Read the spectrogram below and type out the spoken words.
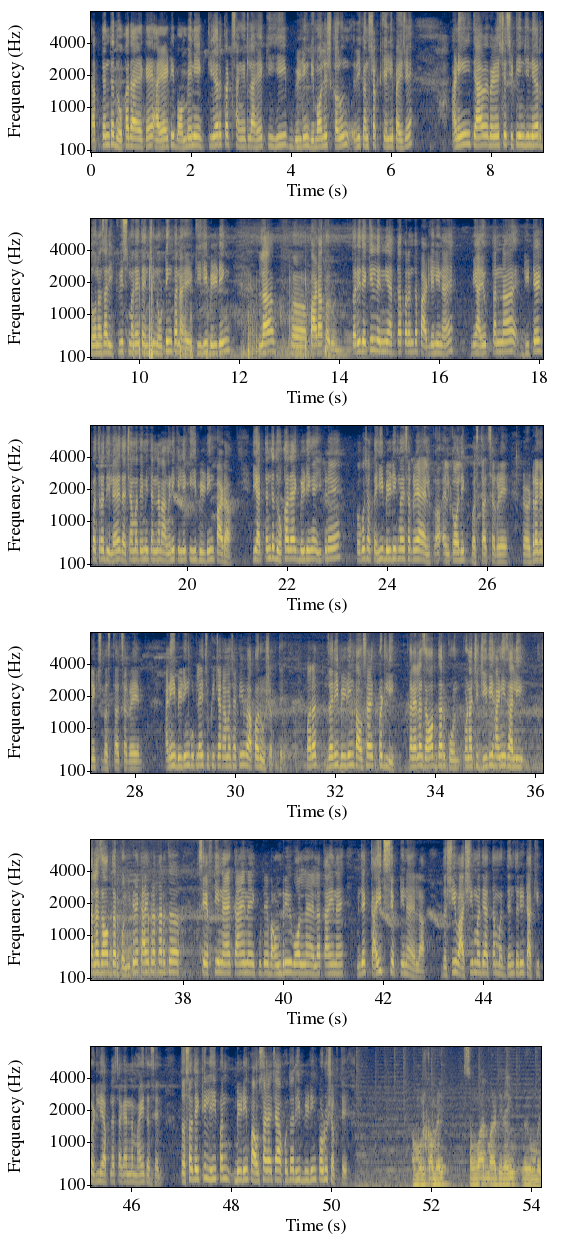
अत्यंत धोकादायक आहे. आय आय टी बॉम्बेने एक क्लिअर कट सांगितलं आहे की ही बिल्डिंग डिमॉलिश करून रिकन्स्ट्रक्ट केली पाहिजे. आणि त्यावेळेसचे सिटी इंजिनियर दोन हजार एकवीसमध्ये त्यांची नोटिंग पण आहे की ही बिल्डिंगला पाडा करून. तरी देखील त्यांनी आत्तापर्यंत पाडलेली नाही. मी आयुक्तांना डिटेल्ड पत्र दिलं आहे त्याच्यामध्ये मी त्यांना मागणी केली की ही बिल्डिंग पाडा. ही अत्यंत धोकादायक बिल्डिंग आहे. इकडे बघू शकता ही बिल्डिंगमध्ये सगळे अल्को अल्कोहोलिक बसतात सगळे ड्रग ॲडिक्ट्स बसतात सगळे. आणि ही बिल्डिंग कुठल्याही चुकीच्या कामासाठी वापर होऊ शकते. परत जरी बिल्डिंग पावसाळ्यात पडली तर याला जबाबदार कोण? कोणाची जीवीहानी झाली त्याला जबाबदार कोण? इकडे काय प्रकारचं सेफ्टी नाही काय नाही कुठे बाउंड्री वॉल नाही याला काय नाही. म्हणजे काहीच सेफ्टी नाही याला. जशी वाशीमध्ये आता मध्यंतरी टाकी पडली आपल्या सगळ्यांना माहीत असेल तसं देखील ही पण बिल्डिंग पावसाळ्याच्या अगोदर ही बिल्डिंग पडू शकते. अमोल कांबळे संवाद मराठी लाईव्ह नवी मुंबई.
